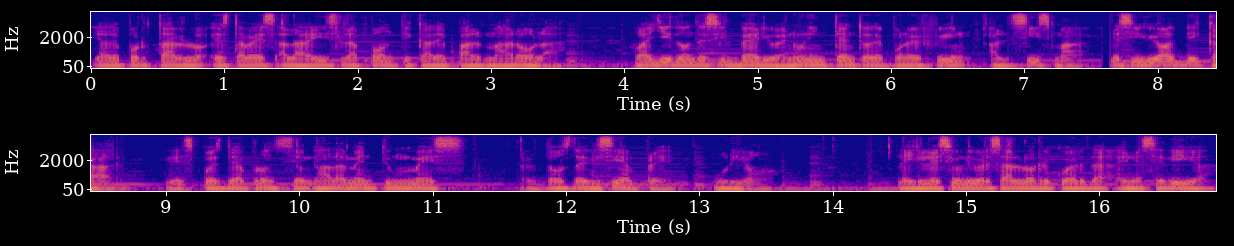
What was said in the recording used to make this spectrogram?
y a deportarlo esta vez a la isla póntica de Palmarola. Fue allí donde Silverio, en un intento de poner fin al cisma, decidió abdicar y después de aproximadamente un mes, el 2 de diciembre, murió. La Iglesia Universal lo recuerda en ese día,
